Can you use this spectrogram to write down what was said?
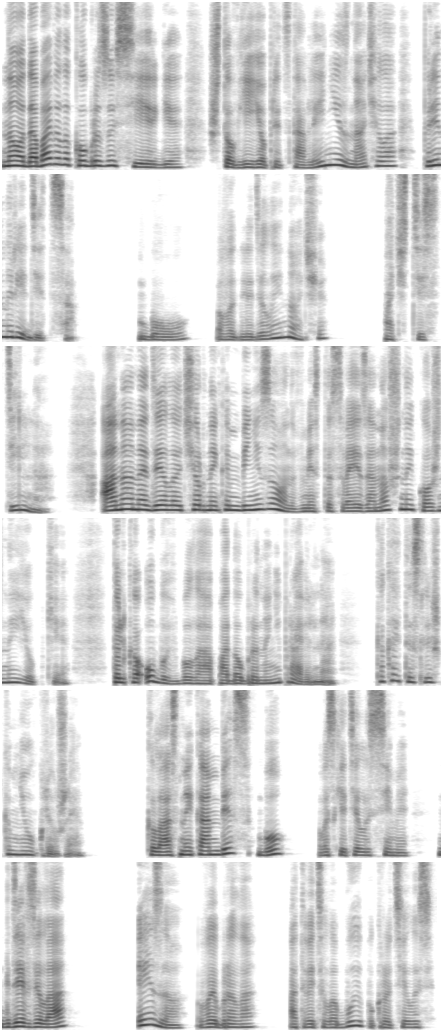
Но добавила к образу серьги, что в ее представлении значило «принарядиться». Бу выглядела иначе. Почти стильно. Она надела черный комбинезон вместо своей заношенной кожаной юбки. Только обувь была подобрана неправильно, какая-то слишком неуклюжая. «Классный комбез, Бу», — восхитилась Сими. «Где взяла?» «Изо выбрала», — ответила Бу и покрутилась.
